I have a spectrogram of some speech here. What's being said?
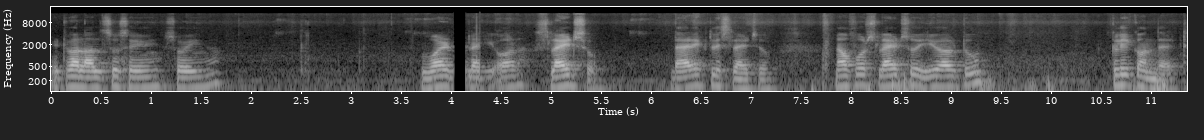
It will also say showing a word like or slideshow directly slideshow. Now for slideshow you have to click on that.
